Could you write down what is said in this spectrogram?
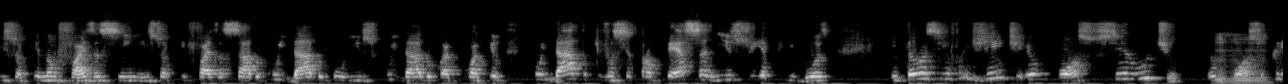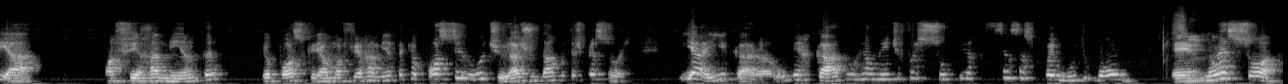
isso aqui não faz assim, isso aqui faz assado, cuidado com isso, cuidado com aquilo, cuidado que você tropeça nisso e é perigoso. Então, assim, eu falei: gente, eu posso ser útil, eu uhum. posso criar uma ferramenta, eu posso criar uma ferramenta que eu posso ser útil e ajudar muitas pessoas. E aí, cara, o mercado realmente foi super sensacional, foi muito bom. É, não é só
